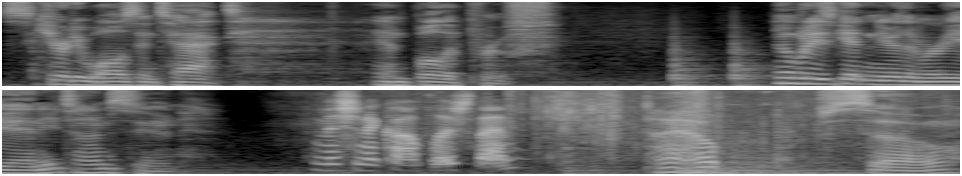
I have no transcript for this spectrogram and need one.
Security wall's intact. And bulletproof. Nobody's getting near the Maria anytime soon. Mission accomplished then? I hope so.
